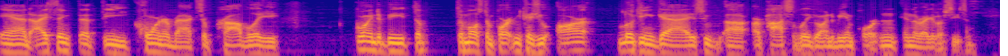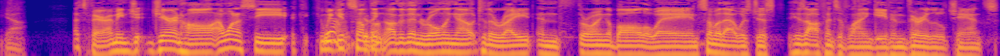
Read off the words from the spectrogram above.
and I think that the cornerbacks are probably going to be the, the most important because you are looking at guys who uh, are possibly going to be important in the regular season. Yeah. That's fair. I mean, J- Jaren Hall, I want to see can we Yeah, get that's a good something other than rolling out to the right and throwing a ball away? And some of that was just his offensive line gave him very little chance.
